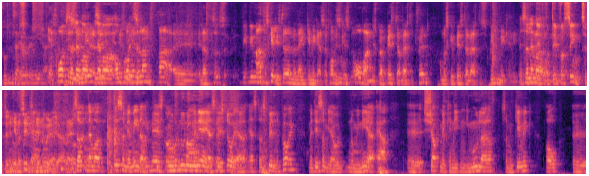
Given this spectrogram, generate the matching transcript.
guitar Calibur er jo- 6. er- Jeg tror, Så lad mig- lad altså, mig jeg, jeg tror, omformulere er så så- langt fra, øh, eller så, så, vi, vi er meget forskellige steder med, hvad en gimmick er. Så jeg tror, vi skal sådan overveje, om vi skulle have bedste og værste trend, og måske bedste og værste spilmekanik. Men så lad mig- Det er, for, det er for sent til det Men det er for sent til det nu, ja. Ja. Så lad mig, det som jeg mener, er nu, nu nominerer jeg, nu skriver jeg, jeg har skrevet spillene på, ikke? men det som jeg jo nominerer er øh, shop-mekanikken i Moonlighter som en gimmick, og øh,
